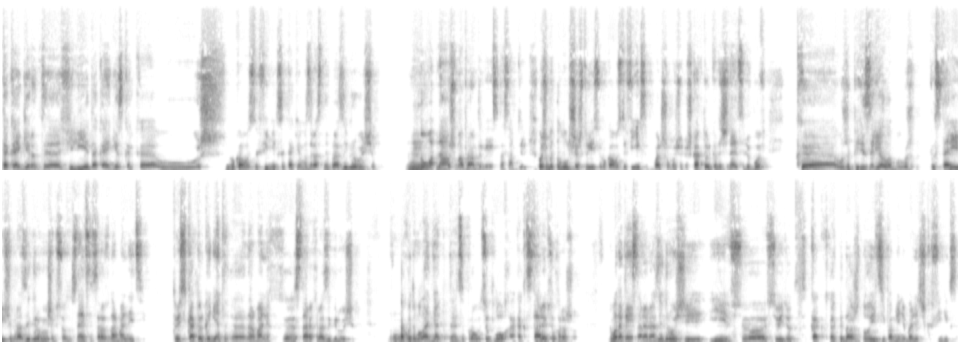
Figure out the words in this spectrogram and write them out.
такая геронтофилия такая несколько у руководства Феникса таким возрастным разыгрывающим. Ну, она, в общем, оправдывается, на самом деле. В общем, это лучшее, что есть у руководства Феникса, по большому счету. Потому что как только начинается любовь к э, уже перезрелым, уже стареющим разыгрывающим, все начинается сразу нормально идти. То есть как только нет э, нормальных э, старых разыгрывающих, какой-то молодняк пытается пробовать, все плохо, а как старые, все хорошо. Вот опять старые разыгрывающие, и все, все идет как, как и должно идти, по мнению болельщиков Феникса.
